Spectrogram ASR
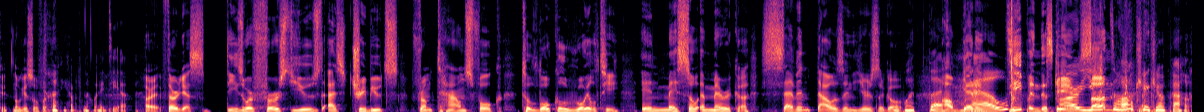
Okay, no guess so far. I have no idea. All right, third guess. These were first used as tributes from townsfolk to local royalty in Mesoamerica 7,000 years ago. What the I'm getting deep in this game, are you talking about?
